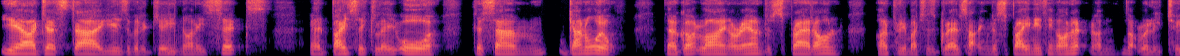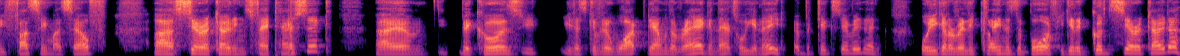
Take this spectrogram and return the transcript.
Yeah, I just uh, use a bit of G96 and basically, or just some gun oil they've got lying around to spray it on. I pretty much just grab something to spray anything on it. I'm not really too fussy myself. Uh, Cerakoting's fantastic um, because you just give it a wipe down with a rag and that's all you need. It protects everything. All you got to really clean is the bore. If you get a good Cerakoter,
